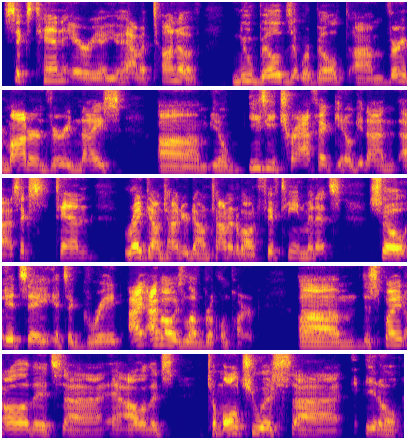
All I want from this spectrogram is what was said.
610 area. You have a ton of new builds that were built, um, very modern, very nice. Um, you know, easy traffic. You know, getting on uh, 610 right downtown. You're downtown in about 15 minutes. So it's a it's a great. I, I've always loved Brooklyn Park, um, despite all of its uh, all of its tumultuous. Uh, you know,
